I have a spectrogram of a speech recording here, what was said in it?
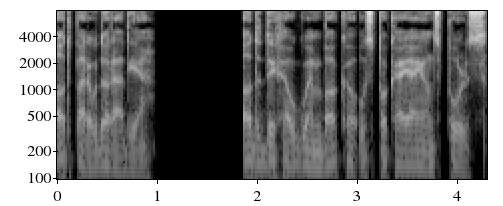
odparł do radia. Oddychał głęboko, uspokajając puls.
